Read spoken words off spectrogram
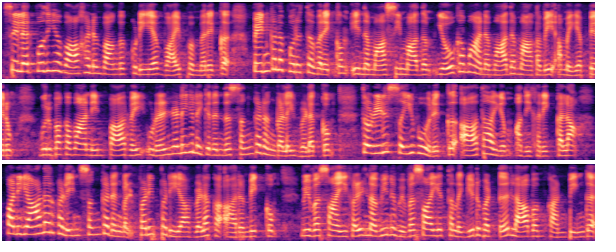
சிலர் புதிய வாகனம் வாங்கக்கூடிய வாய்ப்பும் இருக்கு பெண்களை பொறுத்த வரைக்கும் இந்த மாசி மாதம் யோகமான மாதமாகவே அமையப்பெறும். குரு பகவானின் பார்வை உடல்நிலையில் இருந்த சங்கடங்களை விளக்கும். தொழில் செய்வோருக்கு ஆதாயம் அதிகரிக்கலாம். பணியாளர்களின் சங்கடங்கள் படிப்படியாக விளக்க ஆரம்பிக்கும். விவசாயிகள் நவீன விவசாயத்தில் ஈடுபட்டு லாபம் காண்பீங்க.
